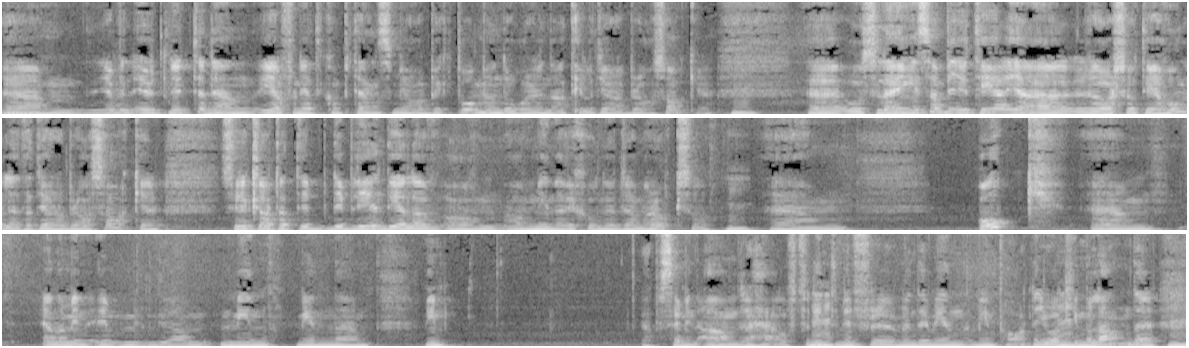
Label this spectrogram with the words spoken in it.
Mm. Ehm, jag vill utnyttja den erfarenhet och kompetens som jag har byggt på mig under åren att- till att göra bra saker. Mm. Eh, och så länge som bioteria rör sig åt det hållet, att göra bra saker. Så är det klart att det, det blir en del av, av, av mina visioner och drömmar också. Mm. Ehm, och ehm, en av min, min, min, min, ehm, min jag säga min andra hälft. För det är Mm. inte min fru men det är min, min partner Joakim Mm. Olander. Mm.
